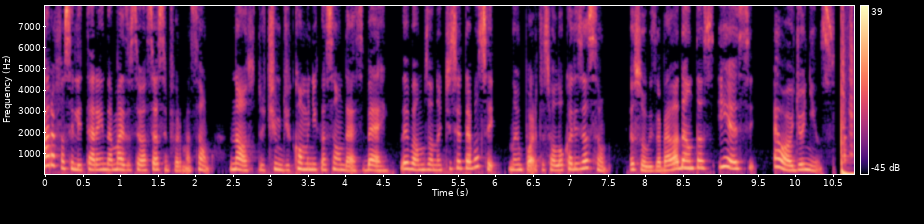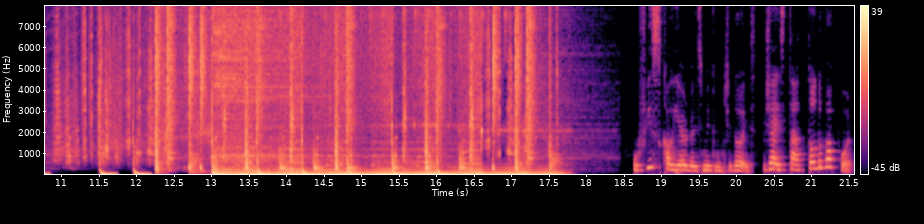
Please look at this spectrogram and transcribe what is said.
Para facilitar ainda mais o seu acesso à informação, nós, do time de comunicação da SBR, levamos a notícia até você, não importa a sua localização. Eu sou Isabela Dantas e esse é o Audio News. O Fiscal Year 2022 já está a todo vapor.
